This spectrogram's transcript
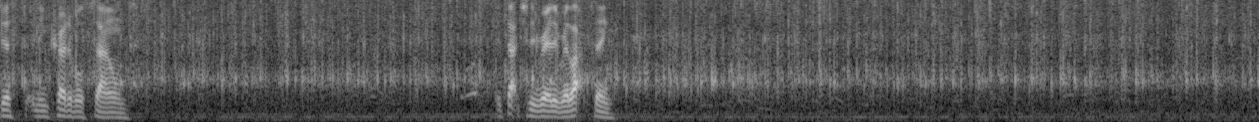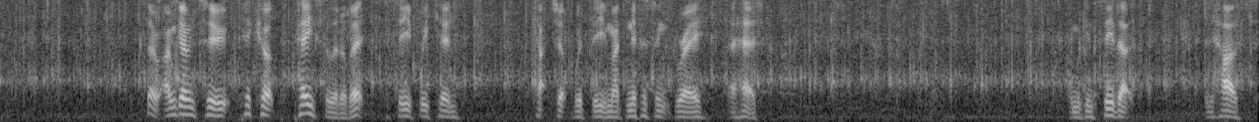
just an incredible sound. It's actually really relaxing. So I'm going to pick up pace a little bit to see if we can catch up with the magnificent grey ahead. And we can see that it has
